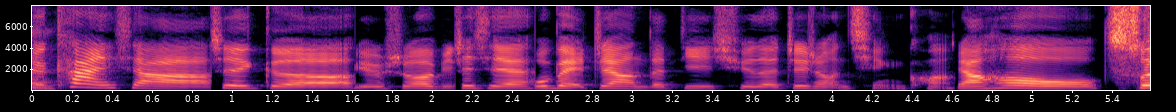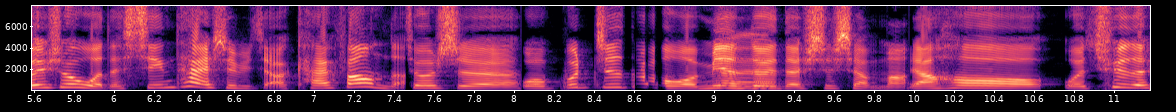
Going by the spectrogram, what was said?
去看一下这个，比如说比这些湖北这样的地区的这种情况，然后所以说我的心态是比较开放的，就是我不知道我面对的是。什么？然后我去的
